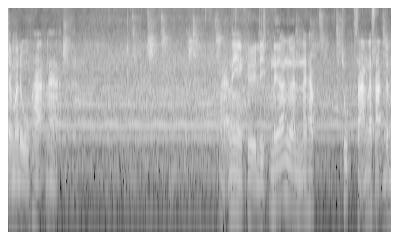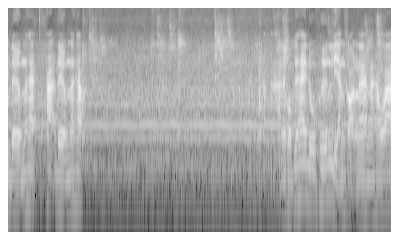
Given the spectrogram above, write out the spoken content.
จะมาดูพระนะฮะนี่คือเนื้อเงินนะครับ ชุบสามกษัตริย์เดิมๆนะฮะพระเดิมนะครับ อ่า เดี๋ยวผมจะให้ดูพื้นเหรียญก่อนแล้วนะครับว่า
